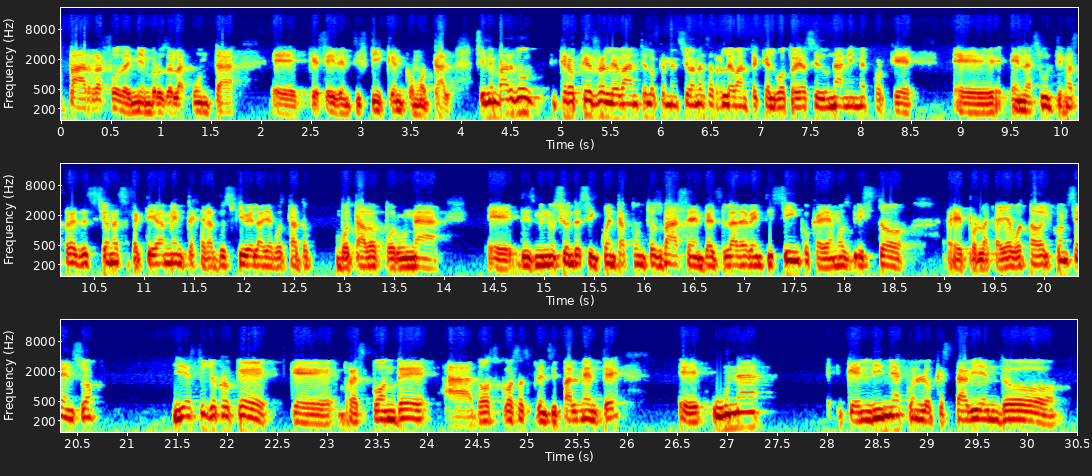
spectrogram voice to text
párrafo de miembros de la Junta eh, que se identifiquen como tal. Sin embargo, creo que es relevante lo que mencionas, es relevante que el voto haya sido unánime porque eh, en las últimas tres decisiones, efectivamente, Gerardo Esquivel haya votado, votado por una disminución de 50 puntos base en vez de la de 25 que hayamos visto por la que haya votado el consenso. Y esto yo creo que, que responde a dos cosas principalmente. Eh, una, que en línea con lo que está viendo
